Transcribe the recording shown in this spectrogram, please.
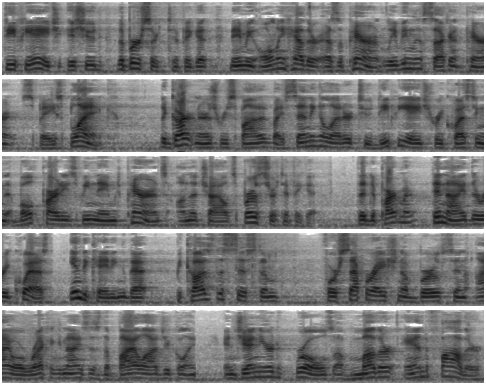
DPH issued the birth certificate naming only Heather as a parent, leaving the second parent space blank. The Gartners responded by sending a letter to DPH requesting that both parties be named parents on the child's birth certificate. The department denied the request, indicating that because the system for separation of births in Iowa recognizes the biological and engendered roles of mother and father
